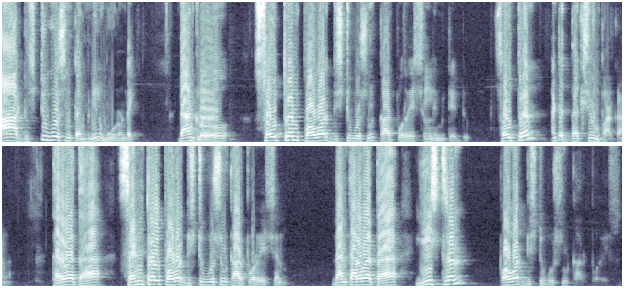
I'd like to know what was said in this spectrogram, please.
ఆ డిస్ట్రిబ్యూషన్ కంపెనీలు మూడు ఉన్నాయి దాంట్లో southern power distribution corporation limited. Southern అంటే దక్షిణం పాకాన. తర్వాత సెంట్రల్ పవర్ డిస్ట్రిబ్యూషన్ కార్పొరేషన్. దాని తర్వాత ఈస్టర్న్ పవర్ డిస్ట్రిబ్యూషన్ కార్పొరేషన్.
